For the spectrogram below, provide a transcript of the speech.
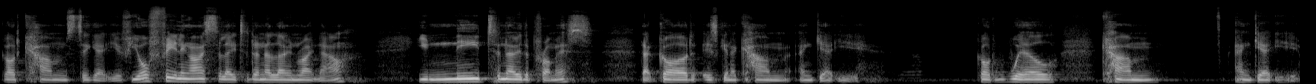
God comes to get you. If you're feeling isolated and alone right now, you need to know the promise that God is going to come and get you. God will come and get you.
